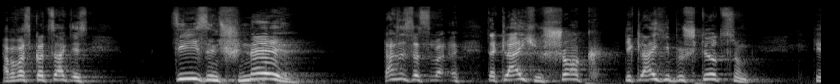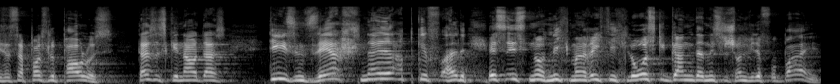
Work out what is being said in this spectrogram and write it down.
Aber was Gott sagt ist, Sie sind schnell. Das ist das, der gleiche Schock, die gleiche Bestürzung dieses Apostel Paulus. Das ist genau das. Die sind sehr schnell abgefallen. Es ist noch nicht mal richtig losgegangen, dann ist es schon wieder vorbei.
